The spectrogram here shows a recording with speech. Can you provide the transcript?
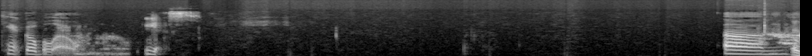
can't go below. Yes. Um, oh.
